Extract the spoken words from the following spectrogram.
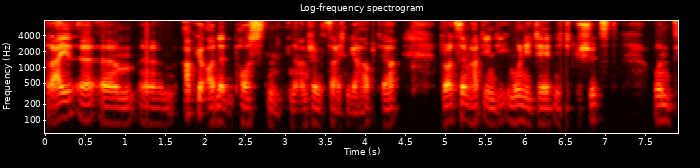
drei äh, ähm, ähm, Abgeordnetenposten in Anführungszeichen gehabt. Ja. Trotzdem hat ihn die Immunität nicht geschützt. Und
